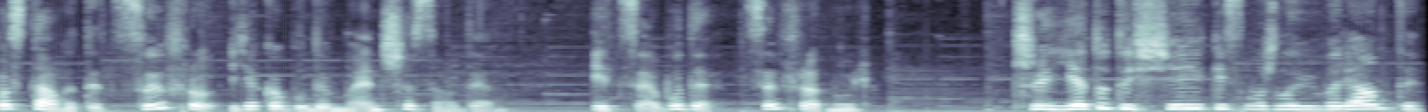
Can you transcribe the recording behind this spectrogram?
поставити цифру, яка буде менше за 1. І це буде цифра 0. Чи є тут іще якісь можливі варіанти?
